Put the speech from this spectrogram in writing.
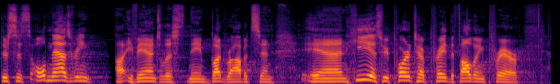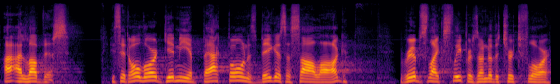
There's this old Nazarene uh, evangelist named Bud Robinson, and he is reported to have prayed the following prayer. I, I love this. He said, Oh Lord, give me a backbone as big as a saw log, ribs like sleepers under the church floor.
